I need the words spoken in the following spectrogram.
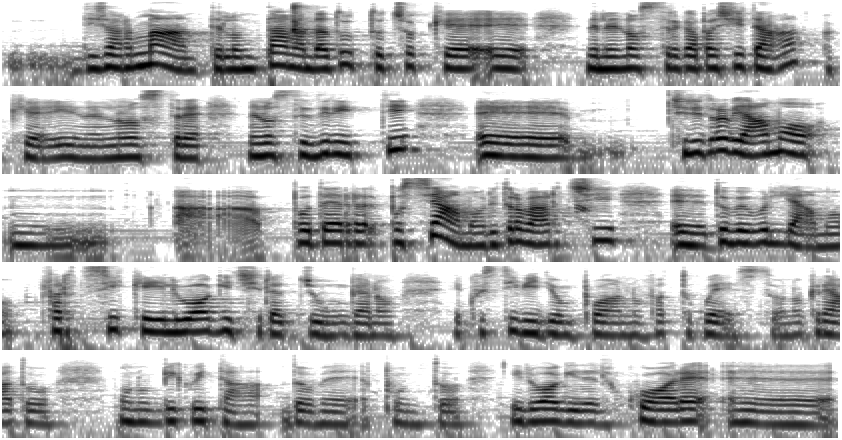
disarmante, lontana da tutto ciò che è nelle nostre capacità, ok, nelle nostre, nei nostri diritti, eh, ci ritroviamo mh, poter, possiamo ritrovarci eh, dove vogliamo, far sì che i luoghi ci raggiungano. E questi video un po' hanno fatto questo, hanno creato un'ubiquità dove appunto i luoghi del cuore eh,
